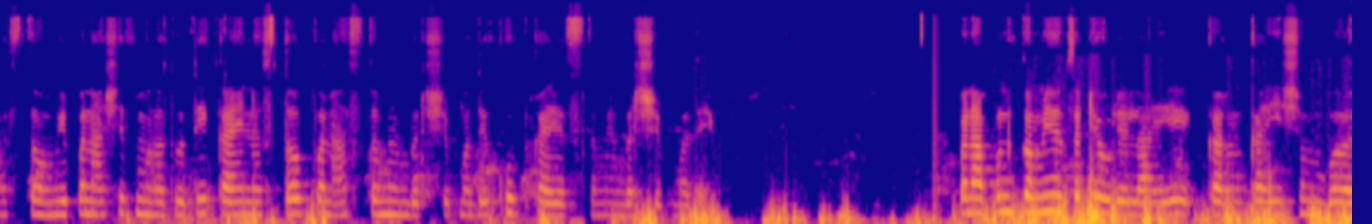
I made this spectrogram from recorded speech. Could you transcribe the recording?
असतं. मी पण अशीच म्हणत होती काय नसतं पण असतं मेंबरशिपमध्ये खूप काही असतं मेंबरशिपमध्ये पण आपण कमी ह्याचं ठेवलेलं आहे कारण काही शंभर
